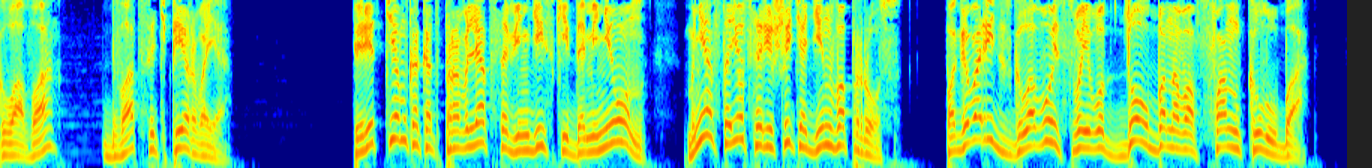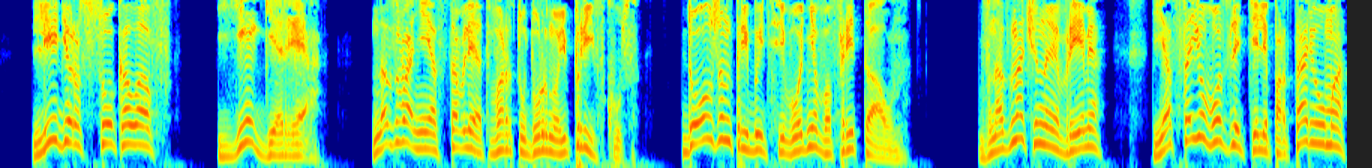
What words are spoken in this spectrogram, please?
Глава 21 Перед тем, как отправляться в Индийский Доминион, мне остается решить один вопрос. Поговорить с главой своего долбанного фан-клуба. Лидер Соколов Егеря. Название оставляет во рту дурной привкус. Должен прибыть сегодня во Фритаун. В назначенное время я стою возле телепортариума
